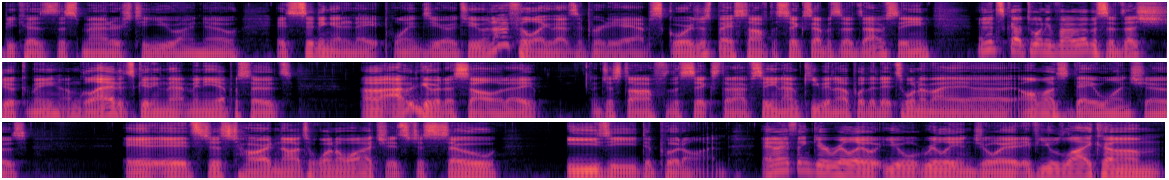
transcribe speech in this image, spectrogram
because this matters to you, I know. It's sitting at an 8.02 and I feel like that's a pretty apt score just based off the 6 episodes I've seen and it's got 25 episodes. That shook me. I'm glad it's getting that many episodes. Uh, I would give it a solid 8 just off the 6 that I've seen. I'm keeping up with it. It's one of my uh, almost day 1 shows. It, it's just hard not to want to watch. It's just so easy to put on. And I think you're really you'll really enjoy it. If you like um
